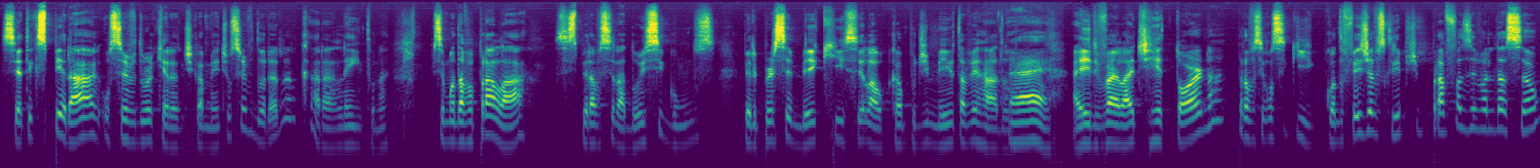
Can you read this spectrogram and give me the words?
Você ia ter que esperar o servidor que era antigamente. O servidor era, cara, lento, né? Você mandava pra lá, você esperava, sei lá, dois segundos pra ele perceber que, sei lá, o campo de e-mail tava errado. É. Aí ele vai lá e te retorna pra você conseguir. Quando fez JavaScript pra fazer validação,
